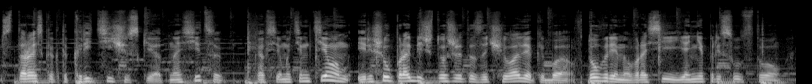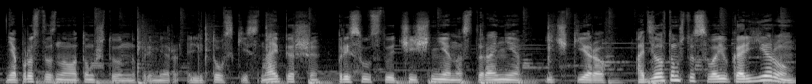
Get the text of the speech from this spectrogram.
стараюсь как-то критически относиться ко всем этим темам и решил пробить, что же это за человек, ибо в то время в России я не присутствовал. Я просто знал о том, что, например, литовские снайперши присутствуют в Чечне на стороне стороне ичкеров. А дело в том, что свою карьеру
